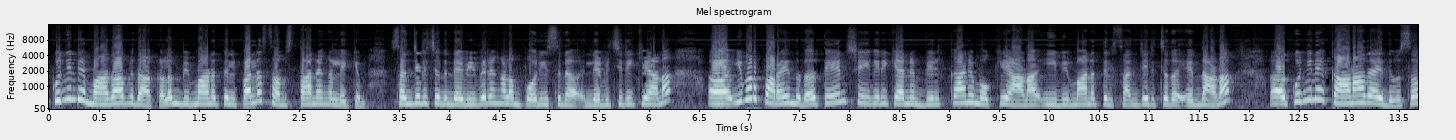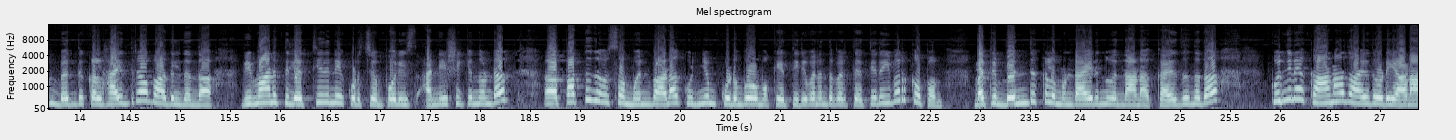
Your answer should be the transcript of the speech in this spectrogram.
കുഞ്ഞിന്റെ മാതാപിതാക്കളും വിമാനത്തിൽ പല സംസ്ഥാനങ്ങളിലേക്കും സഞ്ചരിച്ചതിന്റെ വിവരങ്ങളും പോലീസിന് ലഭിച്ചിരിക്കുകയാണ്. ഇവർ പറയുന്നത് തേൻ ശേഖരിക്കാനും വിൽക്കാനും ഒക്കെയാണ് ഈ വിമാനത്തിൽ സഞ്ചരിച്ചത് എന്നാണ്. കുഞ്ഞിനെ കാണാതായ ദിവസം ബന്ധുക്കൾ ഹൈദരാബാദിൽ നിന്ന് വിമാനത്തിൽ എത്തിയതിനെ കുറിച്ചും പോലീസ് അന്വേഷിക്കുന്നുണ്ട്. പത്ത് ദിവസം മുൻപാണ് കുഞ്ഞും കുടുംബവും ഒക്കെ തിരുവനന്തപുരത്ത് എത്തിയത്. ഇവർക്കൊപ്പം മറ്റ് ബന്ധുക്കളും ഉണ്ടായിരുന്നു എന്നാണ് കരുതുന്നത്. കുഞ്ഞിനെ കാണാതായതോടെയാണ്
